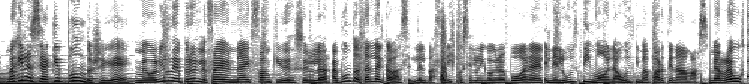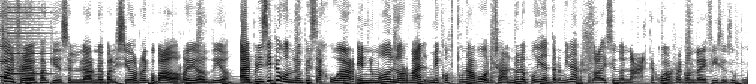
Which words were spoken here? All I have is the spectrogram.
Imagínense a qué punto llegué. Me volví de pro en el Friday Night Funky de celular. Al punto tal del, del basilisco es el único que no le puedo ganar. En el último, en la última parte nada más. Me re gustó el Friday Funky de celular. Me pareció re copado, re divertido. Al principio cuando lo empecé a jugar en modo normal me costó una bocha. No lo podía terminar. Yo estaba diciendo, nah, este juego es recontra difícil. Su puta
